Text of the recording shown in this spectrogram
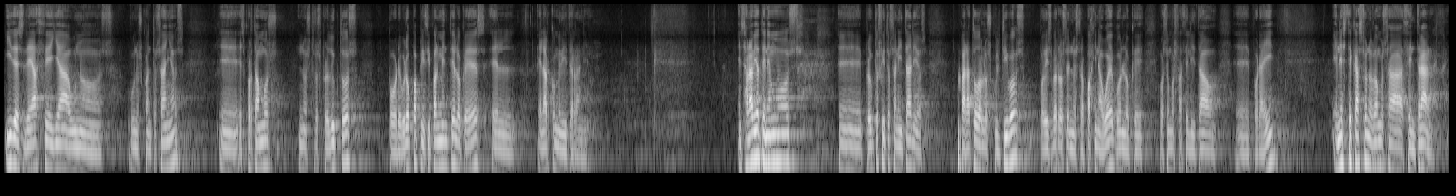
y desde hace ya unos, unos cuantos años eh, exportamos nuestros productos por Europa, principalmente lo que es el, arco mediterráneo. En Sarabia tenemos eh, productos fitosanitarios para todos los cultivos. Podéis verlos en nuestra página web o en lo que os hemos facilitado eh, por ahí. En este caso nos vamos a centrar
